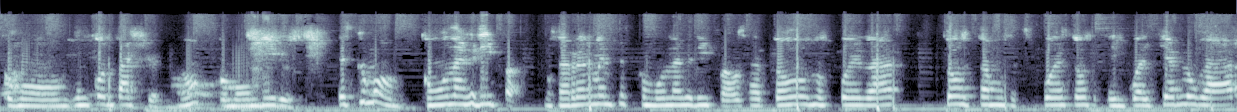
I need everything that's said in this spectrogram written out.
como un contagio, ¿no? Como un virus. Es como, como una gripa, o sea, realmente es como una gripa, o sea, todos nos puede dar, todos estamos expuestos en cualquier lugar,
